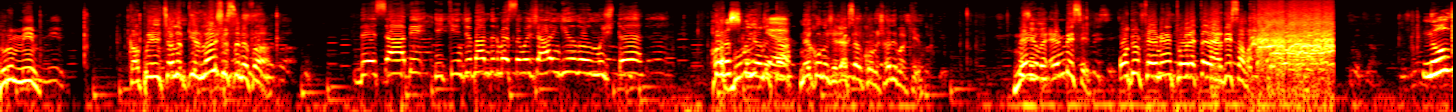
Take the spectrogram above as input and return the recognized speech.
Durum miyim? Kapıyı çalıp gir lan şu sınıfa. Des abi ikinci bandırma savaşı hangi yıl olmuştu? Ha Burası bunu komik yanıtla. ya. Ne konuşacaksan konuş hadi bakayım. Ne yılı embesil? O dün Fehmi'nin tuvalette verdiği savaş. Ne oldu?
